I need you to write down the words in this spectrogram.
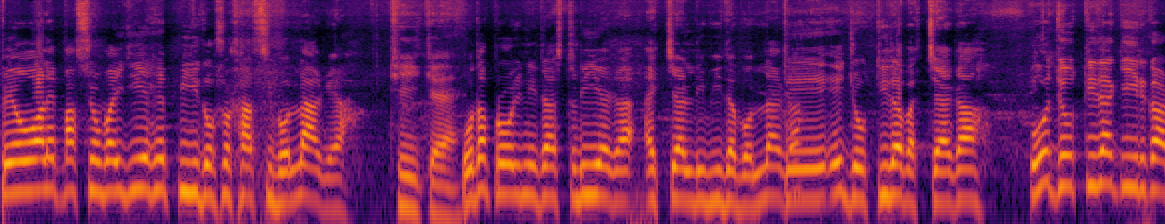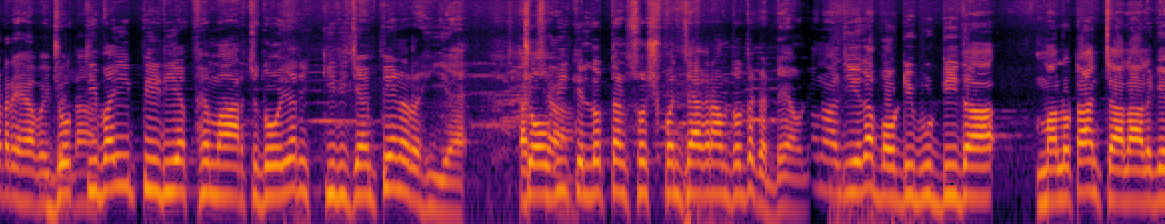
ਪਿਓ ਵਾਲੇ ਪਾਸਿਓਂ ਬਾਈ ਜੀ ਇਹ ਪੀ 288 ਬੁੱਲ ਆ ਗਿਆ। ਠੀਕ ਹੈ। ਉਹਦਾ ਪ੍ਰੋਜਨੀ ਟੈਸਟਡੀ ਹੈਗਾ ਐਚਐਲਡੀਬੀ ਦਾ ਬੁੱਲ ਹੈਗਾ। ਤੇ ਇਹ ਜੋਤੀ ਦਾ ਬੱਚਾ ਹੈਗਾ। ਉਹ ਜੋਤੀ ਦਾ ਕੀ ਰਿਕਾਰਡ ਰਿਹਾ ਬਾਈ ਜੋਤੀ ਬਾਈ ਪੀਡੀਐਫ ਮਾਰਚ 2021 ਦੀ ਚੈਂਪੀਅਨ ਰਹੀ ਹੈ। 24 ਕਿਲੋ 356 ਗ੍ਰਾਮ ਦੁੱਧ ਕੱਢਿਆ ਉਹਨੇ। ਨਾਲ ਜੀ ਇਹਦਾ ਬਾਡੀ ਬੂਡੀ ਦਾ ਮੰਨ ਲਓ ਢਾਂਚਾ ਲਾ ਲਗੇ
